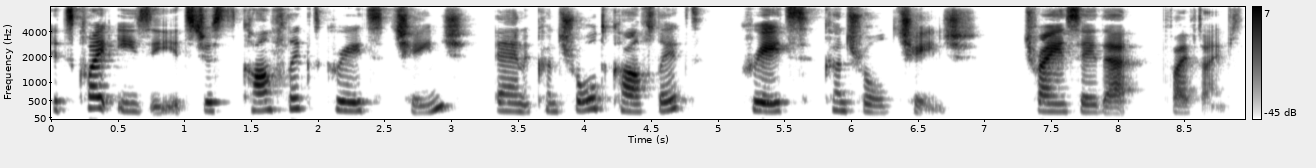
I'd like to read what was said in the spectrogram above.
it's quite easy. It's just conflict creates change, and controlled conflict creates controlled change. Try and say that five times.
